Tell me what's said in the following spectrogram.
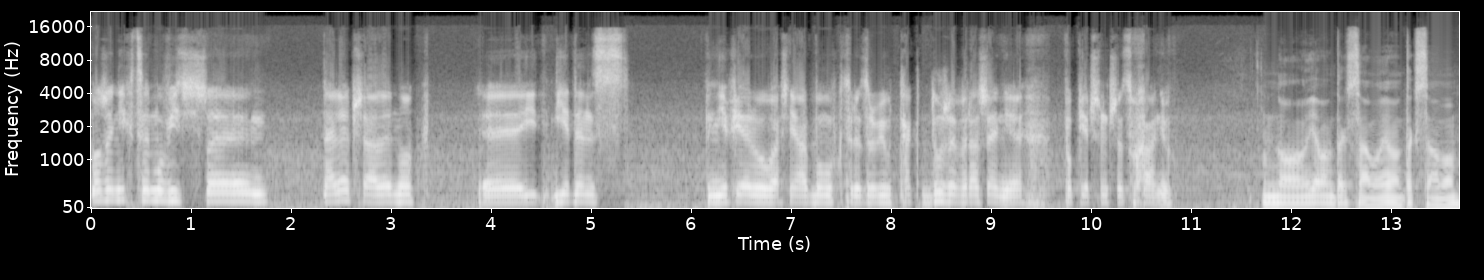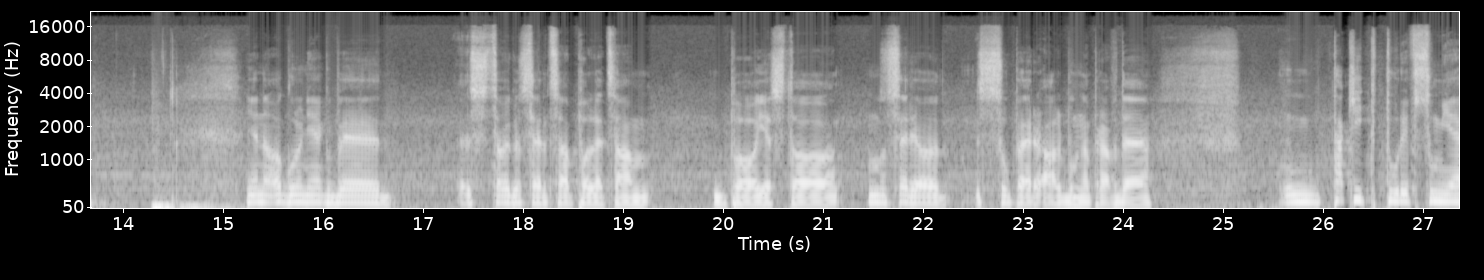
może nie chcę mówić, że najlepszy, ale no e, jeden z niewielu właśnie albumów, który zrobił tak duże wrażenie po pierwszym przesłuchaniu. No, ja mam tak samo, ja mam tak samo. Nie no, ogólnie jakby z całego serca polecam, bo jest to, no serio, super album, naprawdę. Taki, który w sumie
